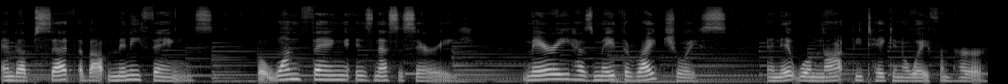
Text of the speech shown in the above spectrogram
and upset about many things, but one thing is necessary. Mary has made the right choice, and it will not be taken away from her.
